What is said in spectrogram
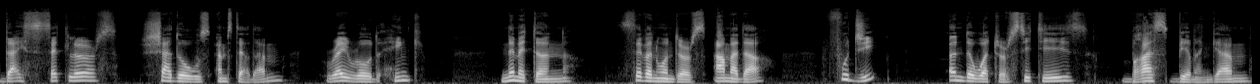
Dice Settlers, Shadows Amsterdam, Railroad Inc., Nemeton, Seven Wonders Armada, Fuji, Underwater Cities, Brass Birmingham,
